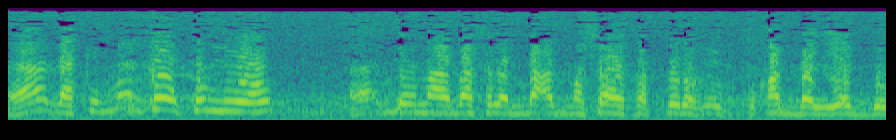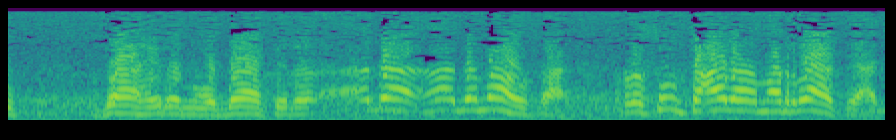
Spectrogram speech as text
ها لكن ما كل يوم زي ما مثلا بعض مشايخ الطرق تقبل يده ظاهرا وباطنا هذا هذا ما هو صحيح. الرسول تعالى مرات يعني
